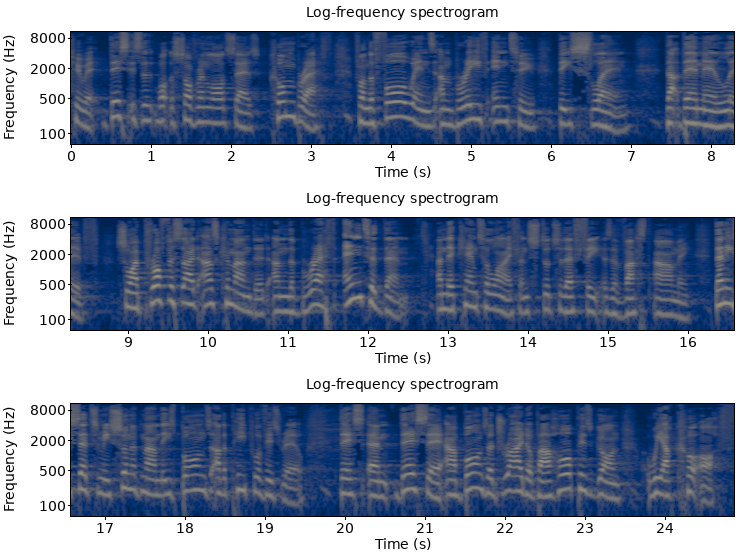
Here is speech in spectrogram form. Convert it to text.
to it, This is what the sovereign Lord says Come, breath, from the four winds, and breathe into these slain, that they may live. So I prophesied as commanded, and the breath entered them, and they came to life and stood to their feet as a vast army. Then he said to me, Son of man, these bones are the people of Israel. They, um, they say, Our bones are dried up, our hope is gone, we are cut off.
